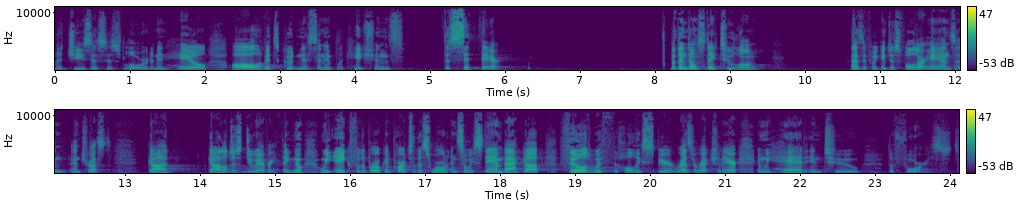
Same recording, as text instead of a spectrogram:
that Jesus is Lord and inhale all of its goodness and implications. To sit there but then don't stay too long, as if we can just fold our hands and, and trust God. God will just do everything. No, we ache for the broken parts of this world, and so we stand back up, filled with the Holy Spirit resurrection air, and we head into the forest.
